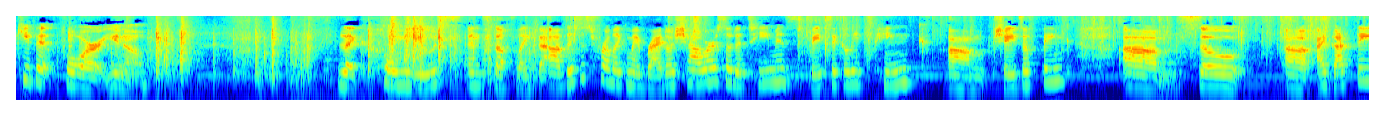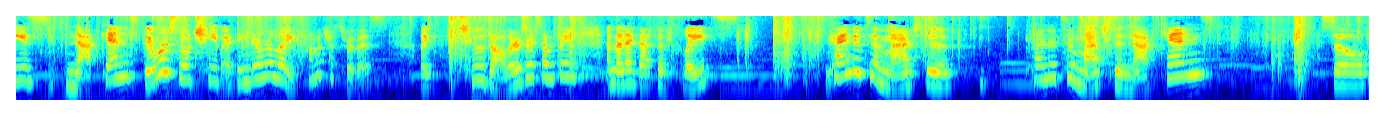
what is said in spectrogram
keep it for, you know, like home use and stuff like that. Uh, this is for like my bridal shower. So the theme is basically pink, um, shades of pink. Um, so uh, I got these napkins. They were so cheap. I think they were like, how much was for this? Like $2 or something. And then I got the plates kind of to match the, kind of to match the napkins. So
